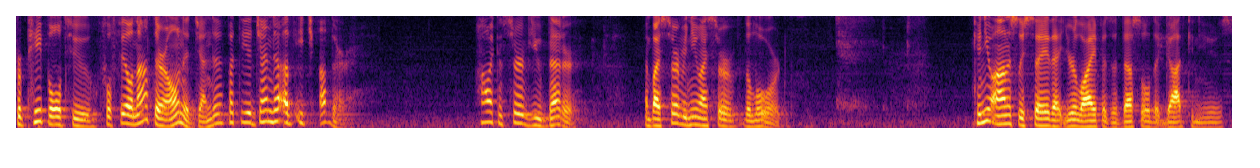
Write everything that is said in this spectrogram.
for people to fulfill not their own agenda, but the agenda of each other. How I can serve you better. And by serving you, I serve the Lord. Can you honestly say that your life is a vessel that God can use?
